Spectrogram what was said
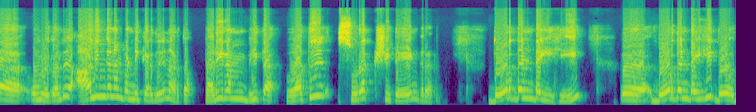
ஆஹ், உங்களுக்கு வந்து ஆலிங்கனம் பண்ணிக்கிறதுன்னு அர்த்தம். பரிரம்பித வது சுரக்ஷிதேங்கிறார் தோர்தண்டைகி தோர்தண்டைகி தோ-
